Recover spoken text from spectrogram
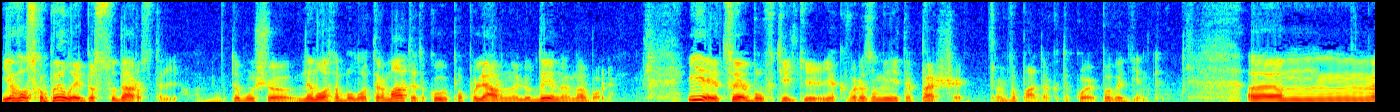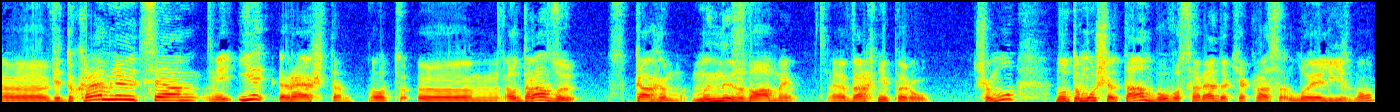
Його схопили і без суда розстріляли, тому що не можна було тримати таку популярну людину на волі. І це був тільки, як ви розумієте, перший випадок такої поведінки. Ем, е, відокремлюється і решта. От одразу скажемо, ми не з вами е, верхній Перу. Чому? Ну тому що там був осередок якраз лоялізму,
